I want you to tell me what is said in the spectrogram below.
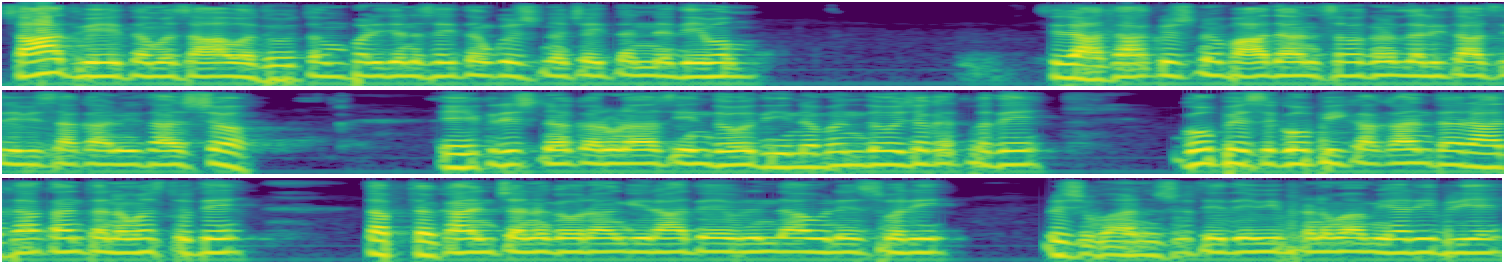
સાદ્વૈતમ સાવધૂતમ પરિજન સહિતમ કૃષ્ણ ચૈતન્ય દેવમ. શ્રી રાધા કૃષ્ણ પાદાન સગણ લલિતા શ્રી વિશાખાન્વિતાશ્ચ હે કૃષ્ણ કરુણા સિંધો દીનબંધો જગતપતે ગોપેશ ગોપિકા કાંત રાધાકાંત નમસ્તુતે. તપ્ત કાંચન ગૌરાંગી રાધે વૃંદાવનેશ્વરી. વૃષભાનુસુતે દેવી પ્રણમામી હરિપ્રિય.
